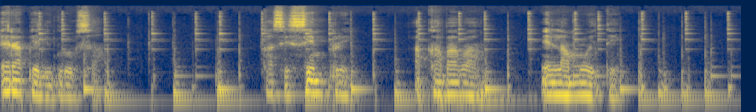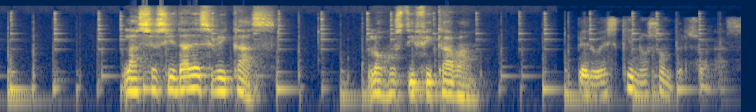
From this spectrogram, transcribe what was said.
era peligrosa. Casi siempre acababa en la muerte. Las sociedades ricas lo justificaban. Pero es que no son personas.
